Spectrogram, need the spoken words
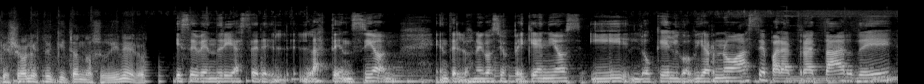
Que yo le estoy quitando su dinero. Ese vendría a ser la tensión entre los negocios pequeños y lo que el gobierno hace para tratar de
